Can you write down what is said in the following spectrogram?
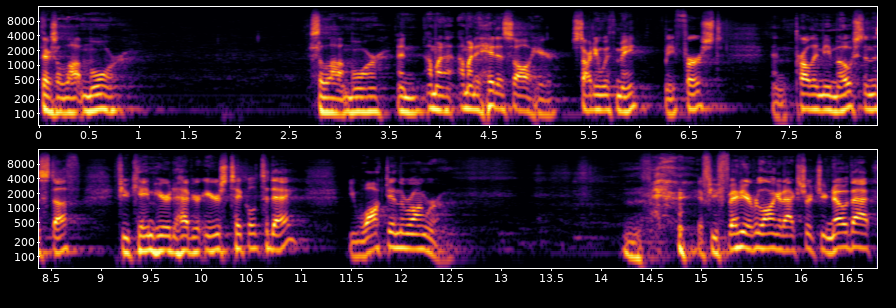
There's a lot more. There's a lot more. And I'm gonna, I'm gonna hit us all here, starting with me, me first, and probably me most in this stuff. If you came here to have your ears tickled today, you walked in the wrong room. if you've been here long at Acts Church, you know that.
